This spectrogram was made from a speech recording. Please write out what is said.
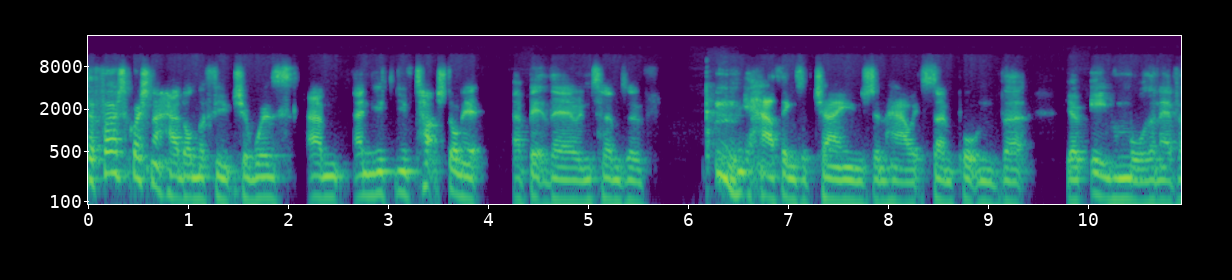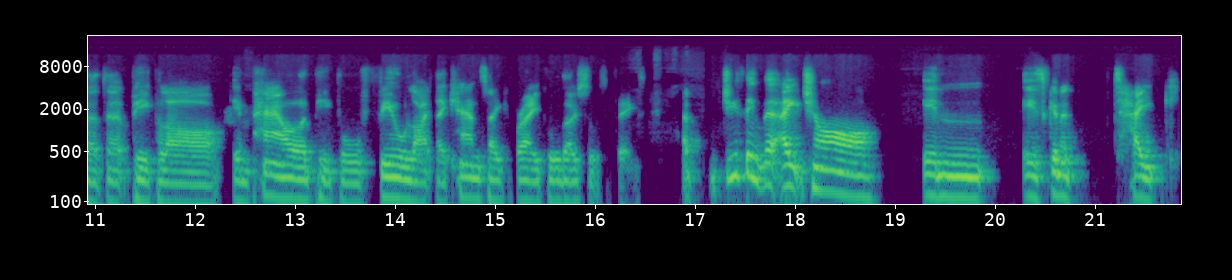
the first question I had on the future was, um, and you, you've touched on it a bit there in terms of how things have changed and how it's so important that you know even more than ever that people are empowered, people feel like they can take a break, all those sorts of things. Uh, do you think that HR in is going to take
